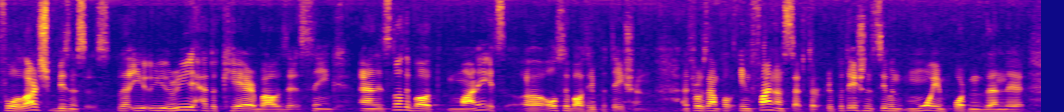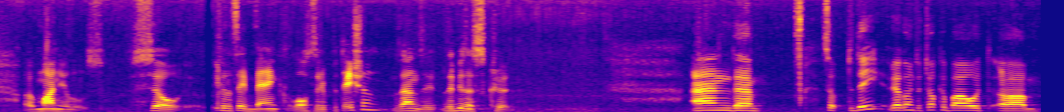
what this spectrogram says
for large businesses, that you, you really have to care about this thing, and it's not about money; it's uh, also about reputation. And for example, in finance sector, reputation is even more important than the uh, money lose. So if let's say bank lost the reputation, then the, the business screwed. And um, so today we are going to talk about um,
